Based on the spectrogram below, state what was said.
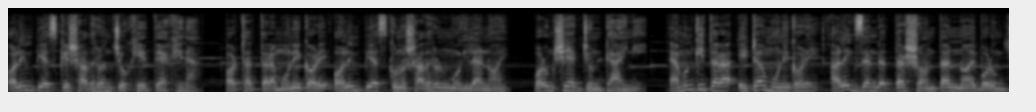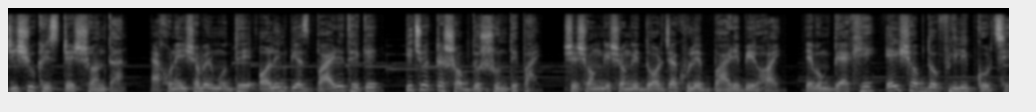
অলিম্পিয়াসকে সাধারণ চোখে দেখে না। অর্থাৎ তারা মনে করে অলিম্পিয়াস কোনো সাধারণ মহিলা নয়, বরং সে একজন ডাইনি। এমনকি তারা এটাও মনে করে আলেকজান্ডার তার সন্তান নয়, বরং যিশু খ্রিস্টের সন্তান। এখন এইসবের মধ্যে অলিম্পিয়াস বাইরে থেকে কিছু একটা শব্দ শুনতে পায়। সে সঙ্গে সঙ্গে দরজা খুলে বাইরে বের হয় এবং দেখে এই শব্দ ফিলিপ করছে।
